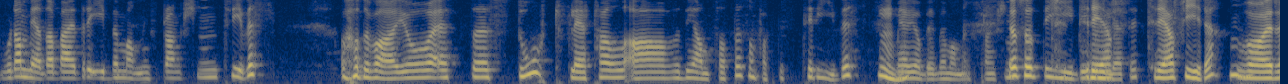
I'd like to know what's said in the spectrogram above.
hvordan, medarbeidere i bemanningsbransjen trives. Og det var jo et stort flertall av de ansatte som faktisk trives mm. med å jobbe i bemanningsbransjen. Ja, så tre, tre, av fire mm. var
